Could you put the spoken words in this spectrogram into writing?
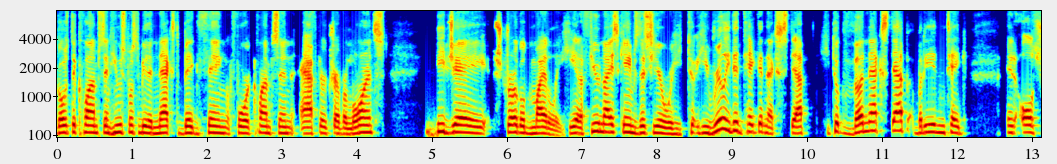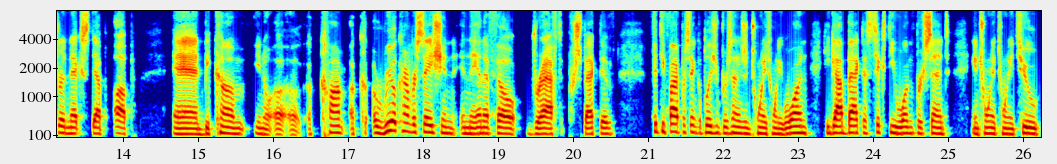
goes to Clemson. He was supposed to be the next big thing for Clemson after Trevor Lawrence. DJ struggled mightily. He had a few nice games this year where he took he really did take the next step. He took the next step, but he didn't take an ultra next step up and become, you know, a a, com, a, a real conversation in the NFL draft perspective. 55% completion percentage in 2021. He got back to 61% in 2022.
